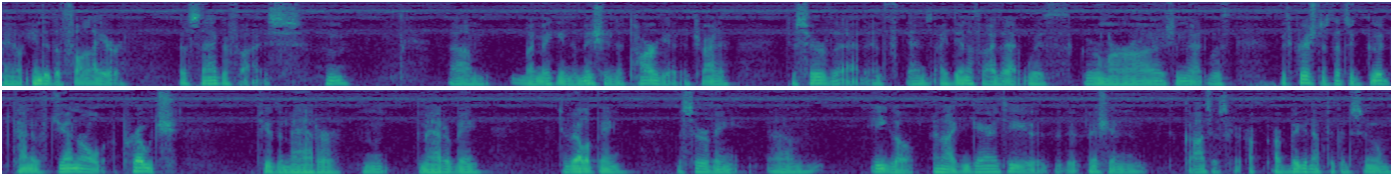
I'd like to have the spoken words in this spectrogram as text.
you know, into the fire of sacrifice hmm, um, by making the mission a target and trying to, to serve that and then identify that with Guru Maharaj and that with with Krishna. That's a good kind of general approach to the matter. Hmm, the matter being developing the serving um, ego, and I can guarantee you the mission concepts are, are big enough to consume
